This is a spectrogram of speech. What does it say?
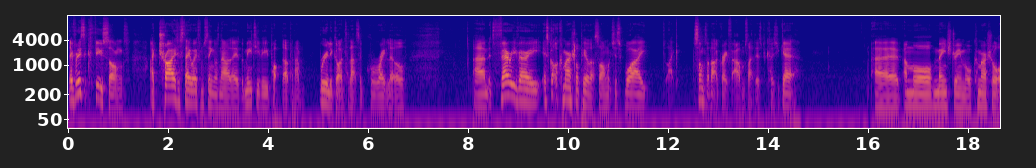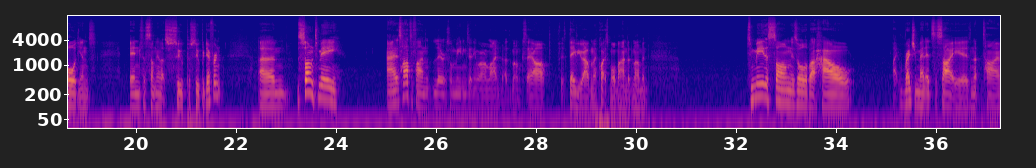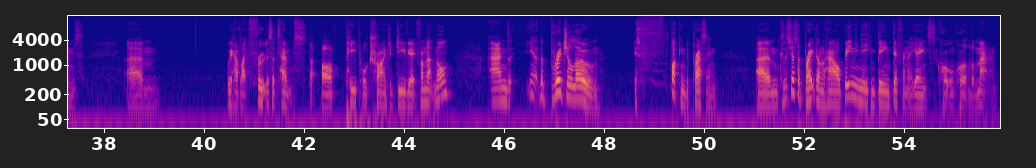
they've released a few songs. I try to stay away from singles nowadays, but Me TV popped up, and I've really got into that. It's a great little. Um, it's very, very. It's got a commercial appeal that song, which is why songs like that are great for albums like this because you get uh, a more mainstream or commercial audience in for something that's super super different. Um, the song to me, and it's hard to find lyrics or meanings anywhere online at the moment because they are it's debut album. They're quite a small band at the moment. To me, the song is all about how like regimented society is, and at times, um, we have like fruitless attempts that, of people trying to deviate from that norm, and you know the bridge alone is fucking depressing because um, it's just a breakdown of how being unique and being different against quote unquote the man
